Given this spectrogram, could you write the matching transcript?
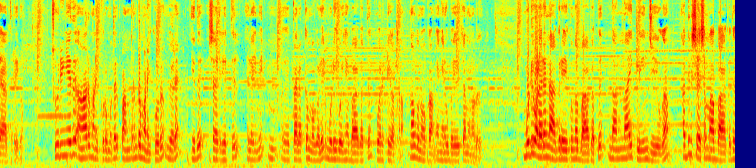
രാത്രിയിലും. ചുരുങ്ങിയത് ആറ് മണിക്കൂർ മുതൽ പന്ത്രണ്ട് മണിക്കൂർ വരെ ഇത് ശരീരത്തിൽ അല്ലെങ്കിൽ തലക്ക് മുകളിൽ മുടി കൊഴിഞ്ഞ ഭാഗത്ത് പുരട്ടി വെക്കണം. നമുക്ക് നോക്കാം എങ്ങനെ ഉപയോഗിക്കാം എന്നുള്ളത്. മുടി വളരാൻ ആഗ്രഹിക്കുന്ന ഭാഗത്ത് നന്നായി ക്ലീൻ ചെയ്യുക. അതിനുശേഷം ആ ഭാഗത്ത്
